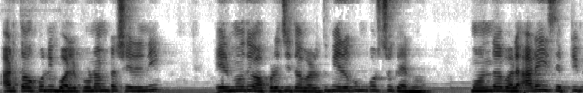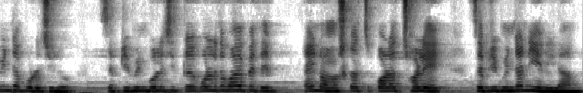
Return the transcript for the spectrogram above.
আর তখনই বলে, প্রণামটা সেরে নি এর মধ্যে অপরাজিতা বলে, তুমি এরকম করছ কেন? মন্দার বলে, আরে, এই সেফটিপিনটা পড়েছিল। সেফটিপিন বলে, চিৎকার করলে তো ভয় পেতেন। তাই নমস্কার করার ছলে সেফটিপিনটা নিয়ে নিলাম।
